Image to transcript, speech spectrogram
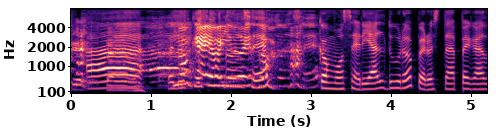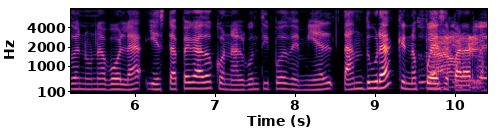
qué. Ah, pues es que es un dulce, como cereal duro, pero está pegado en una bola y está pegado con algún tipo de miel tan dura que no puedes separarla.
